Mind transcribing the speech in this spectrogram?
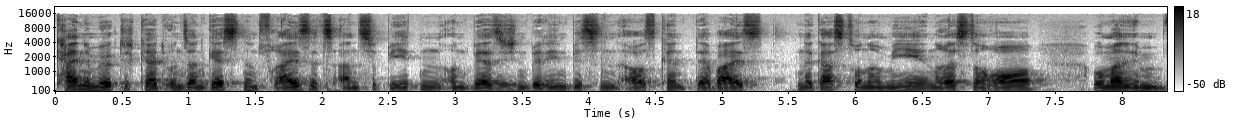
keine Möglichkeit, unseren Gästen einen Freisitz anzubieten. Und wer sich in Berlin ein bisschen auskennt, der weiß, eine Gastronomie, ein Restaurant, wo man im,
